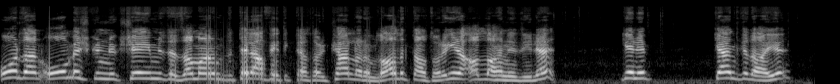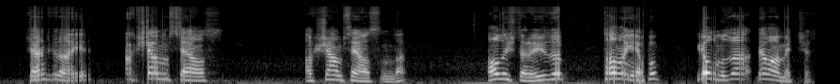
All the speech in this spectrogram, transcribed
oradan o 15 günlük şeyimizde zamanımızı telafi ettikten sonra karlarımızı aldıktan sonra yine Allah'ın izniyle gelip kent gıdayı kent gıdayı akşam seans akşam seansında alışlara yazıp tavan yapıp yolumuza devam edeceğiz.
